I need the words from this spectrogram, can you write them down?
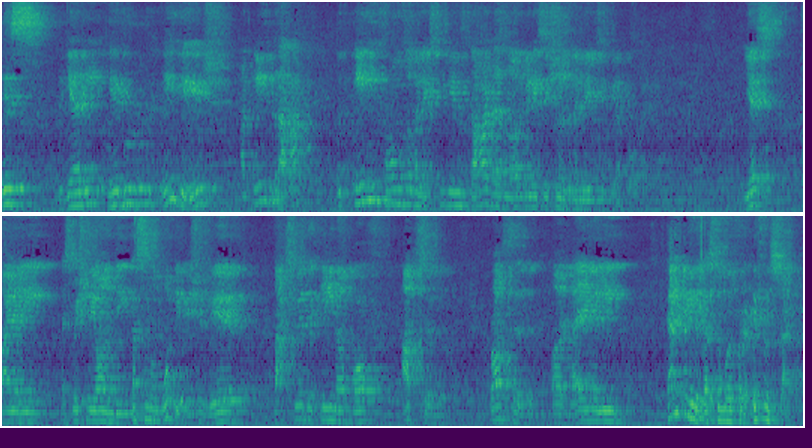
is really able to engage and interact with any forms of an experience that as an organization, as an NBFC we are providing. Yes, finally, especially on the customer motivation, where that's where the cleanup of upsell, cross-sell, or diagonally connecting the customer for a different strategy.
